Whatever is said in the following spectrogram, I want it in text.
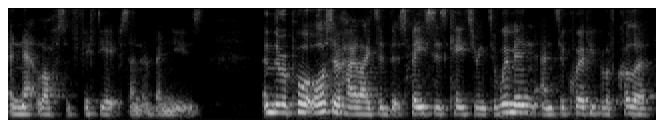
a net loss of 58% of venues. And the report also highlighted that spaces catering to women and to queer people of colour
